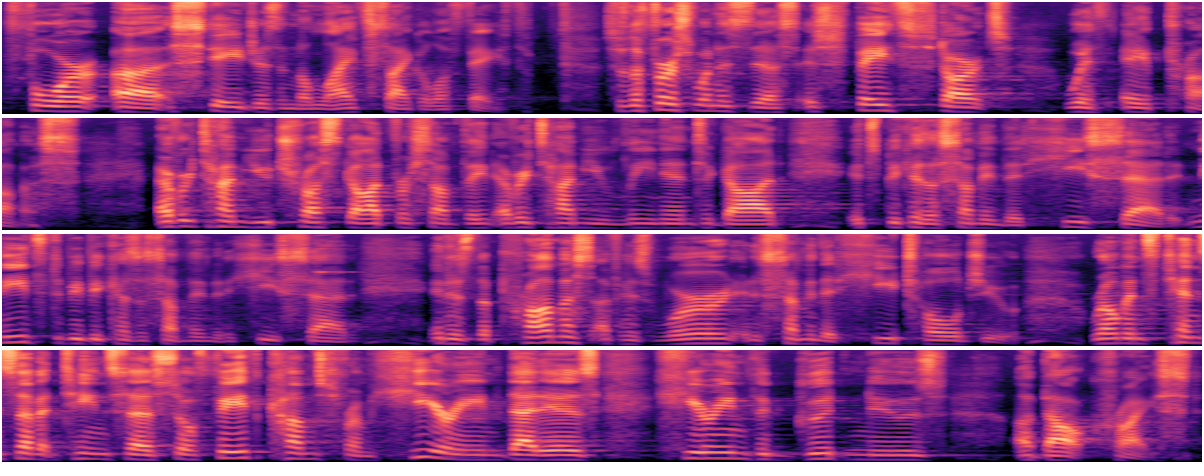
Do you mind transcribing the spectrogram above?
four uh, stages in the life cycle of faith. So the first one is this: is faith starts with a promise. Every time you trust God for something, every time you lean into God, it's because of something that He said. It needs to be because of something that He said. It is the promise of His word, it is something that He told you. Romans 10 17 says, So faith comes from hearing, that is, hearing the good news about Christ.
